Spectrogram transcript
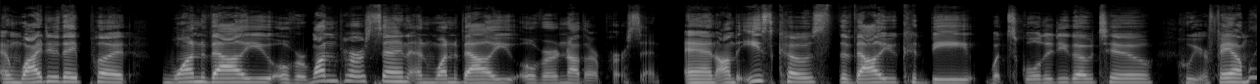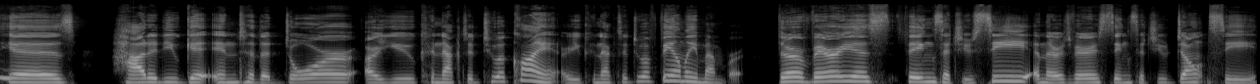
And why do they put one value over one person and one value over another person? And on the East Coast, the value could be what school did you go to, who your family is, how did you get into the door? Are you connected to a client? Are you connected to a family member? There are various things that you see, and there's various things that you don't see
